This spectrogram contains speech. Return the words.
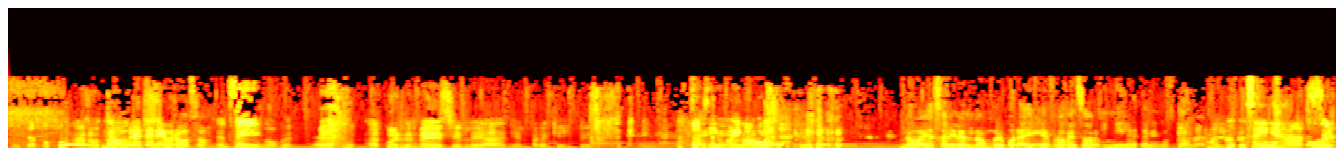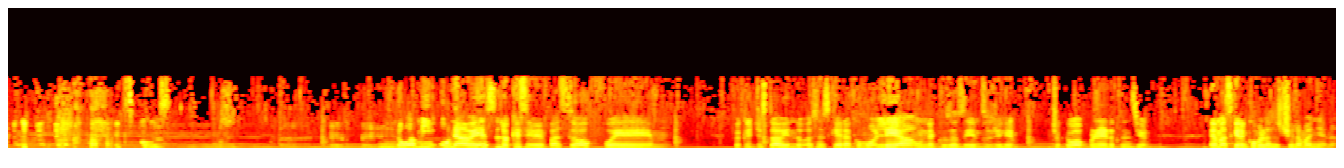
Anotado. Nombre tenebroso. Sí. Nombre- acuérdenme decirle a Daniel para que edites. Sí, por favor. No vaya a salir el nombre por ahí el profesor. Miller, tenemos que hablar. Sí. Ah. Exposed. Este, No, a mí una vez lo que sí me pasó fue, fue que yo estaba viendo, o sea, es que era como Lea, una cosa así, entonces yo dije, yo que voy a poner atención. Además que eran como las 8 de la mañana.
